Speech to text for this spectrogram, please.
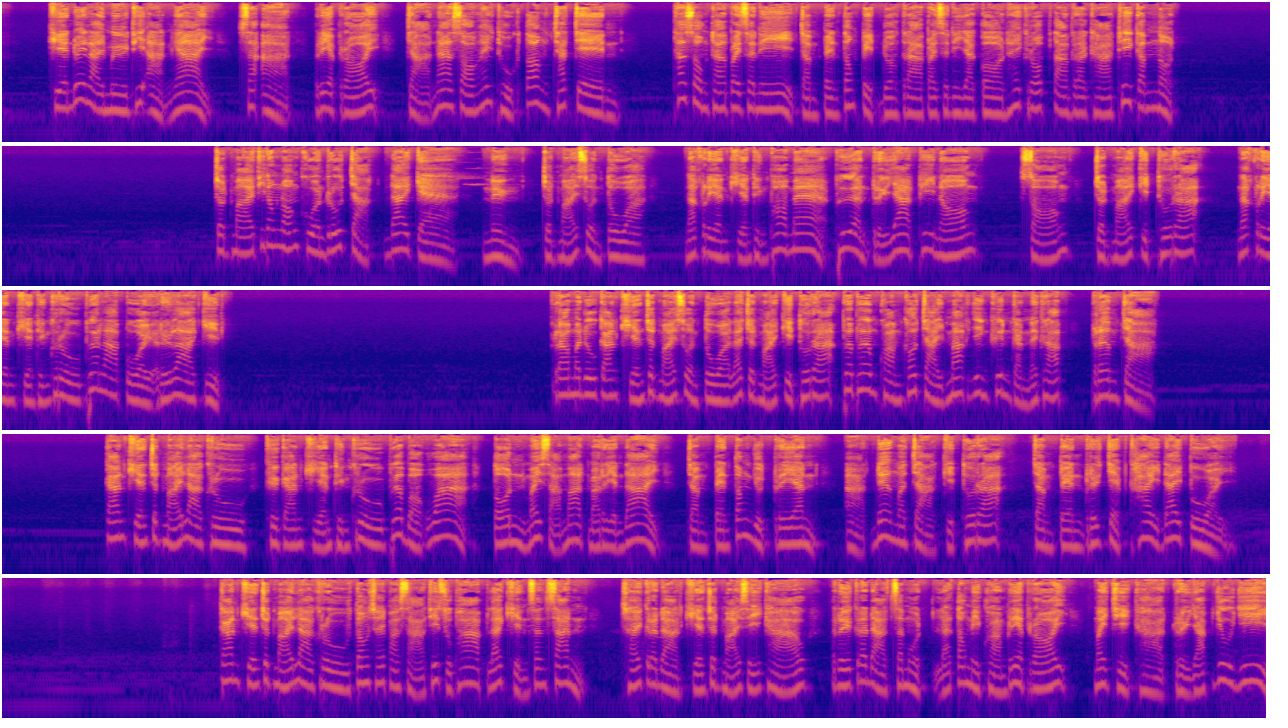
เขียนด้วยลายมือที่อ่านง่าย สะอาด เรียบร้อยจ่าหน้าซองให้ถูกต้องชัดเจน ถ้าส่งทางไปรษณีย์จำเป็นต้องปิดดวงตราไปรษณียากรให้ครบตามราคาที่กำหนด จดหมายที่น้องๆควรรู้จักได้แก่ 1. จดหมายส่วนตัว นักเรียนเขียนถึงพ่อแม่เพื่อนหรือญาติพี่น้อง 2. จดหมายกิจธุระ นักเรียนเขียนถึงครูเพื่อลาป่วยหรือลากิจ เรามาดูการเขียนจดหมายส่วนตัวและจดหมายกิจธุระเพื่อเพิ่มความเข้าใจมากยิ่งขึ้นกันนะครับ เริ่มจาก การเขียนจดหมายลาครู คือการเขียนถึงครูเพื่อบอกว่า ตนไม่สามารถมาเรียนได้ จำเป็นต้องหยุดเรียน อาจเนื่องมาจากกิจธุระจำเป็นหรือเจ็บไข้ได้ป่วย การเขียนจดหมายลาครูต้องใช้ภาษาที่สุภาพและเขียนสั้นๆ ใช้กระดาษเขียนจดหมายสีขาว หรือกระดาษสมุดและต้องมีความเรียบร้อย ไม่ฉีกขาดหรือยับยุยี่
